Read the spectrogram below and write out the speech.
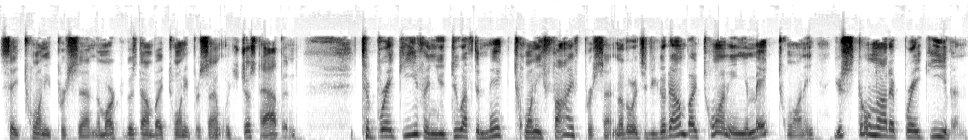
say 20% the market goes down by 20% which just happened to break even, you do have to make 25%. In other words, if you go down by 20 and you make 20, you're still not at break even.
